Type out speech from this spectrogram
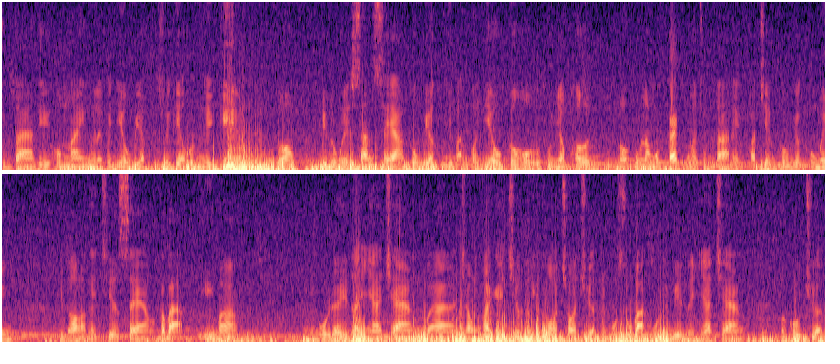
chúng ta thì hôm nay người này có nhiều việc thì giới thiệu với người kia đúng không? Thì lúc đấy san sẻ công việc thì bạn có nhiều cơ hội thu nhập hơn. Nó cũng là một cách mà chúng ta để phát triển công việc của mình thì đó là cái chia sẻ của các bạn. Khi mà ngồi đây tại Nha Trang và trong vài ngày trước thì có trò chuyện với một số bạn huấn luyện viên tại Nha Trang. Và câu chuyện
